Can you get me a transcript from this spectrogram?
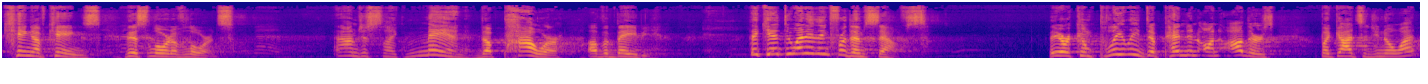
King of Kings, this Lord of Lords. And I'm just like, man, the power of a baby. They can't do anything for themselves. They are completely dependent on others. But God said, you know what?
